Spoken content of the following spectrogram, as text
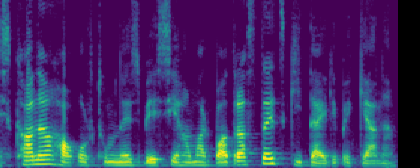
Այսքանը հաղորդումն SBS-ի համար պատրաստեց Գիտա Իրբեկյանը։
